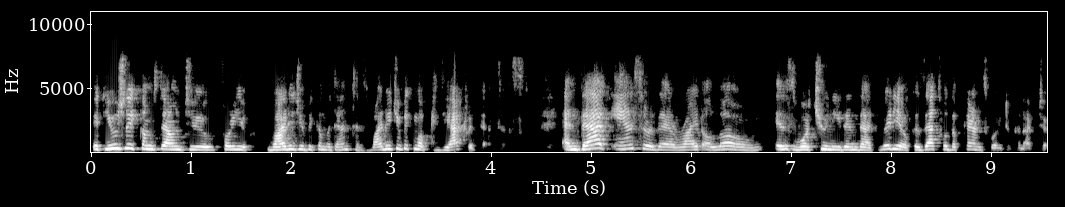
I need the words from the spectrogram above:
it usually comes down to, for you, why did you become a dentist? Why did you become a pediatric dentist? And that answer there, right alone, is what you need in that video because that's what the parent's going to connect to.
